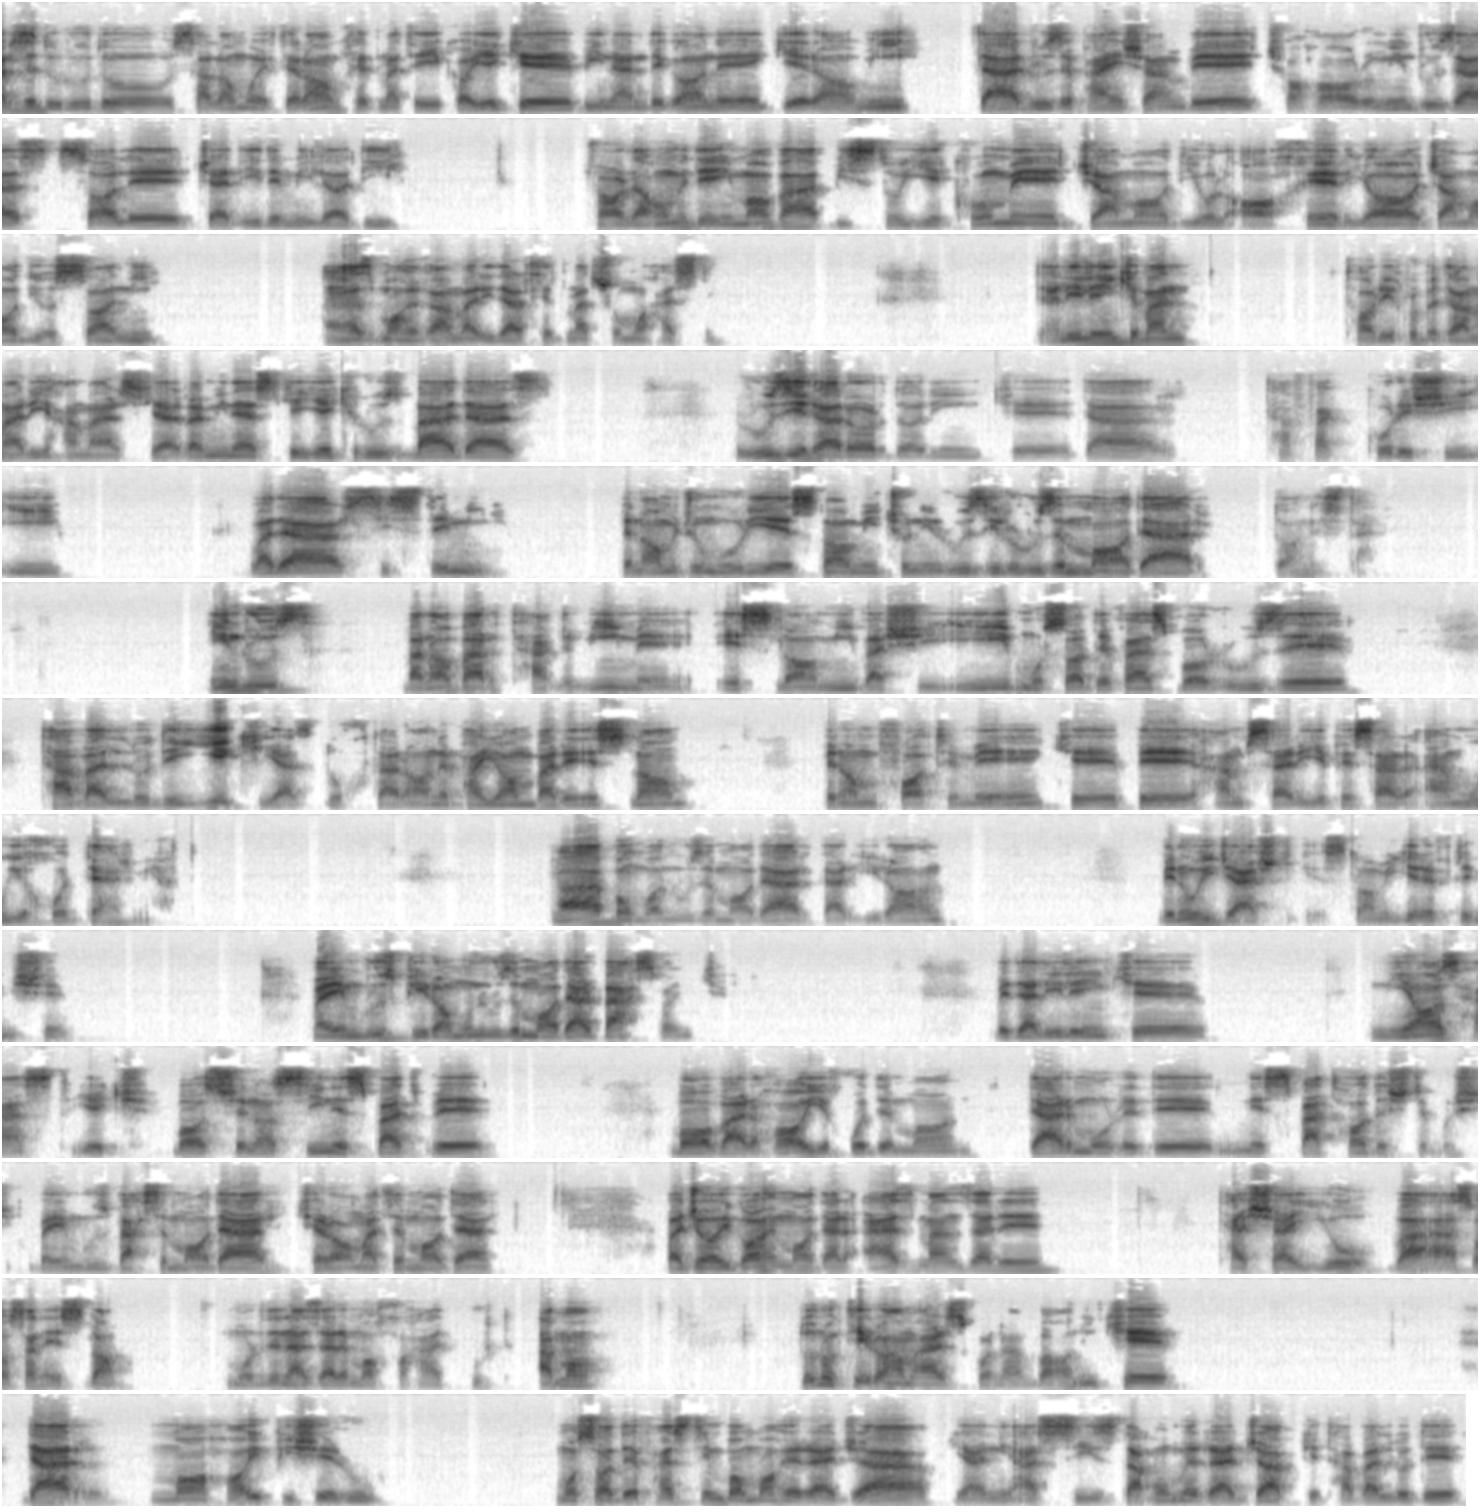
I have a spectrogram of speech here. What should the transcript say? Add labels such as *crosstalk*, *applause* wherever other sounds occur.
عرض درود و سلام و احترام خدمت یکایک بینندگان گرامی. در روز پنجشنبه چهارمین روز از سال جدید میلادی چهاردهم دیما و بیست و یکم جمادی الاخر یا جمادی الثانی از ماه قمری در خدمت شما هستیم. دلیل اینکه من تاریخ رو به قمری هم عرض کردم این است که یک روز بعد از روزی قرار داریم که در تفکر شیعی و در سیستمی به نام جمهوری اسلامی چون این روزی رو روز مادر دانستن. این روز بنابر تقویم اسلامی و شیعی مصادف است با روز تولد یکی از دختران پیامبر اسلام به نام فاطمه که به همسری پسر عموی خود در میاد. و به عنوان روز مادر در ایران به نوعی جشن اسلامی گرفته میشه. و امروز پیرامون روز مادر بحث خواهیم کرد. به دلیل اینکه نیاز هست یک بازشناسی نسبت به باورهای خودمان در مورد نسبت ها داشته باشیم. و امروز بحث مادر کرامت مادر و جایگاه مادر از منظر تشیع و اساسا اسلام مورد نظر ما خواهد بود. اما دو نکته رو هم عرض کنم و آن اینکه در ماهای پیش رو مصادف هستیم با ماه رجب یعنی از سیزدهم رجب که تولد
